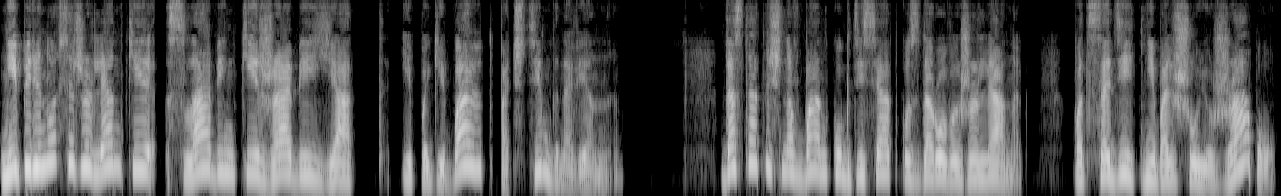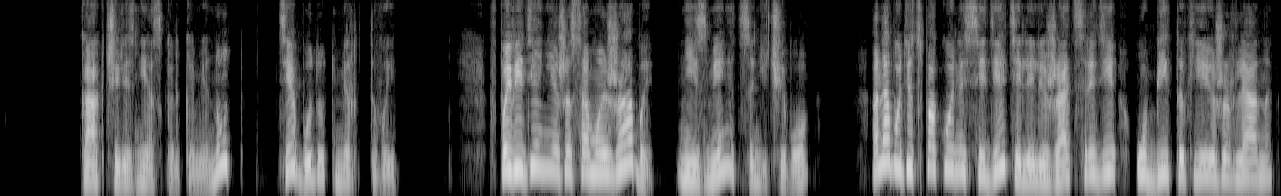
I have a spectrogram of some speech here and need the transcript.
Не переносят жерлянки слабенький жабий яд, и погибают почти мгновенно. Достаточно в банку к десятку здоровых жерлянок подсадить небольшую жабу, как через несколько минут те будут мертвы. В поведении же самой жабы не изменится ничего. Она будет спокойно сидеть или лежать среди убитых ею жерлянок.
